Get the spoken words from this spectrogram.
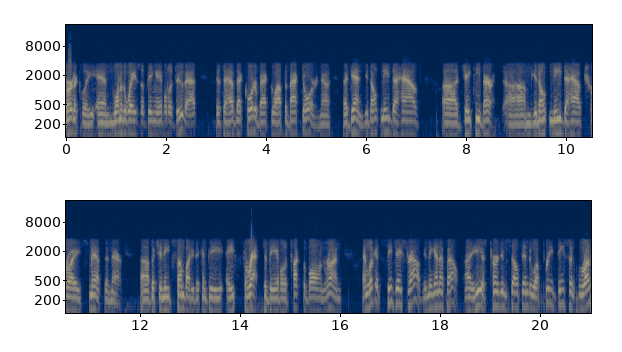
vertically, and one of the ways of being able to do that is to have that quarterback go out the back door. Now, again, you don't need to have uh, J.T. Barrett. Um, you don't need to have Troy Smith in there, uh, but you need somebody that can be a threat to be able to tuck the ball and run. And look at C.J. Stroud in the NFL. Uh, he has turned himself into a pretty decent run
